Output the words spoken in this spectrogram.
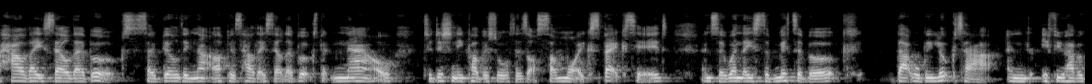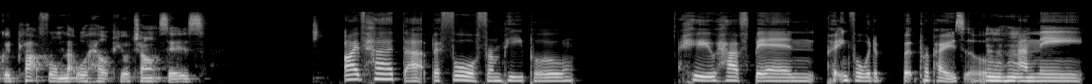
how they sell their books. So building that up is how they sell their books. But now traditionally published authors are somewhat expected. And so when they submit a book, that will be looked at. And if you have a good platform, that will help your chances. I've heard that before from people who have been putting forward a book proposal. Mm-hmm. and the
